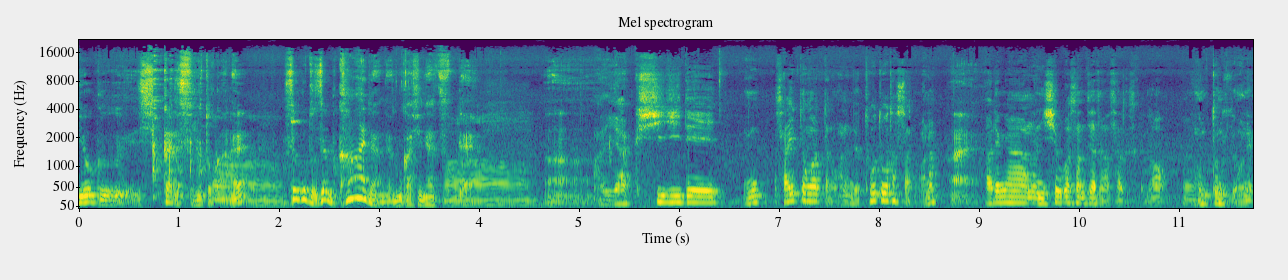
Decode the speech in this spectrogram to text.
よくしっかりするとかね。そういうこと全部考えてるんだよ昔のやつって。あああ薬師寺でん斎藤があったのかな。でとうとう出したのかな、はい。あれがあの西岡さんってやつがさですけど、本当にね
